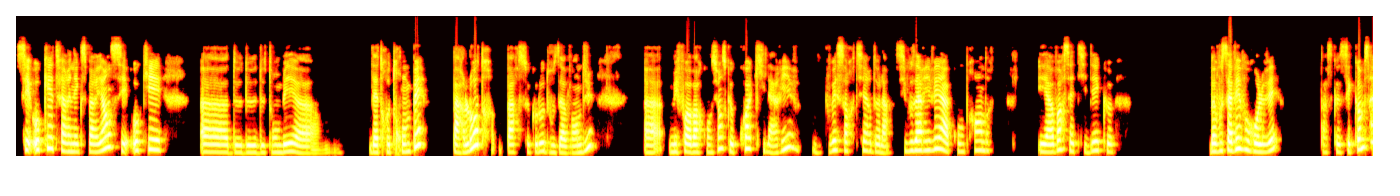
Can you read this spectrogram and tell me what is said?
C'est ok de faire une expérience, c'est ok euh, de, de, de, tomber, d'être trompé par l'autre, par ce que l'autre vous a vendu. Mais il faut avoir conscience que quoi qu'il arrive, vous pouvez sortir de là. Si vous arrivez à comprendre et avoir cette idée que bah, vous savez vous relever, parce que c'est comme ça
